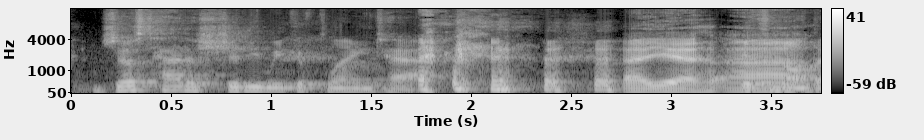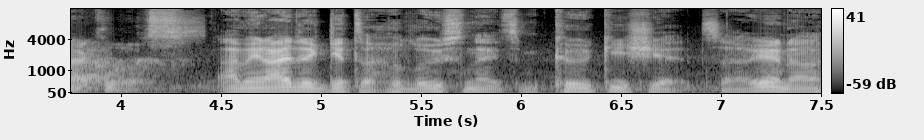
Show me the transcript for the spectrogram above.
just had a shitty week of playing tag. Uh, yeah, uh, not that close. I mean, I did get to hallucinate some kooky shit, so you know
